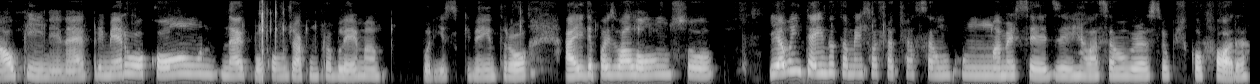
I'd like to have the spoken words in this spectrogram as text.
Alpine, né? Primeiro o Ocon, né? O Ocon já com problema, por isso que nem entrou. Aí depois o Alonso. E eu entendo também sua chateação com a Mercedes em relação ao Russell que ficou fora.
